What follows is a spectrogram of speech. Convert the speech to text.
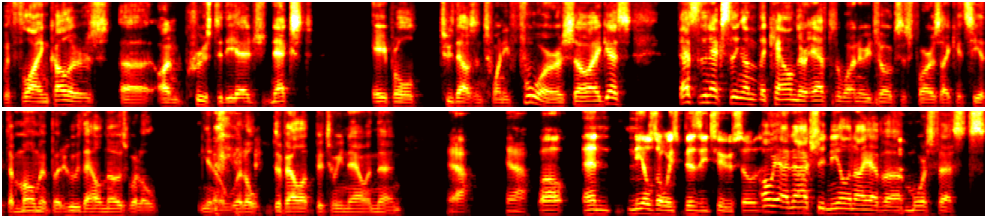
with Flying Colors uh, on Cruise to the Edge next April 2024. So I guess that's the next thing on the calendar after Winery Dogs, as far as I can see at the moment. But who the hell knows what'll you know what'll develop between now and then. Yeah, yeah. Well, and Neal's always busy too. So oh yeah, and actually Neal and I have uh, Morse Fests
